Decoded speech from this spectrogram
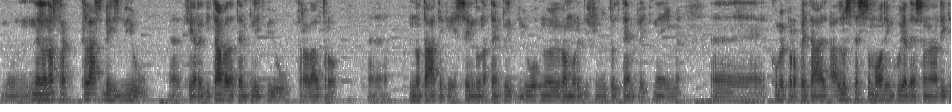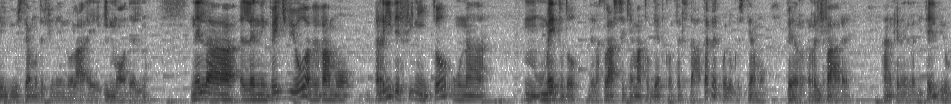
nella nostra class based view eh, che ereditava da template view, tra l'altro eh, notate che essendo una template view noi avevamo ridefinito il template name eh, come proprietà allo stesso modo in cui adesso nella detail view stiamo definendo la, il model. Nella landing page view avevamo ridefinito una, mm, un metodo della classe chiamato getContextData, che è quello che stiamo per rifare anche nella detail view,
